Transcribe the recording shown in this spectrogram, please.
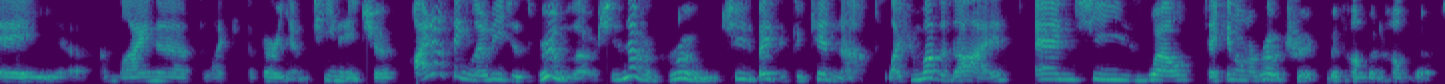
a, uh, a minor, like a very young teenager. I don't think Lolita's groomed though. She's never groomed. She's basically kidnapped. Like her mother dies, and she's well taken on a road trip with Humbert Humbert.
